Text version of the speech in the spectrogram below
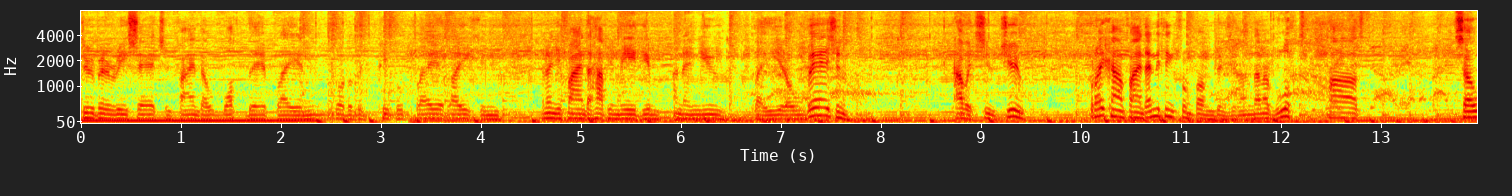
do a bit of research and find out what they're playing, what other people play it like, and, and then you find a happy medium, and then you play your own version, how it suits you. But I can't find anything from Bomb Disneyland, and then I've looked hard. So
